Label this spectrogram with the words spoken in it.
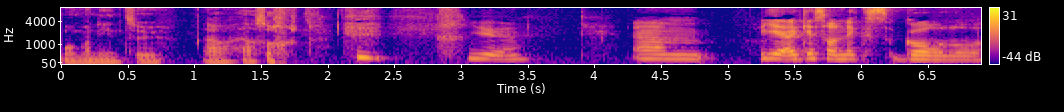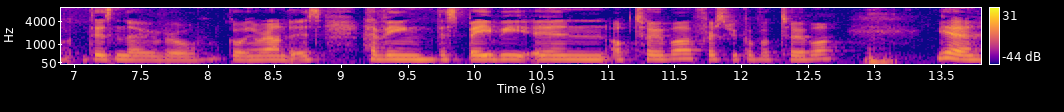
more money into our household. Yeah. Um, yeah, I guess our next goal, or there's no real going around it, is having this baby in October, first week of October. Mhm. Yeah,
